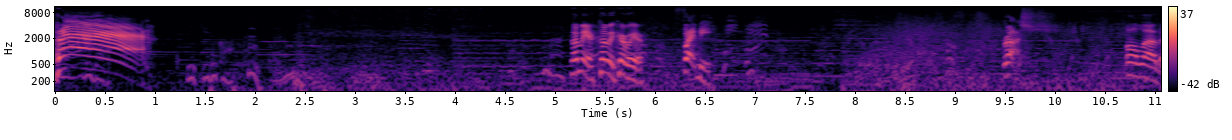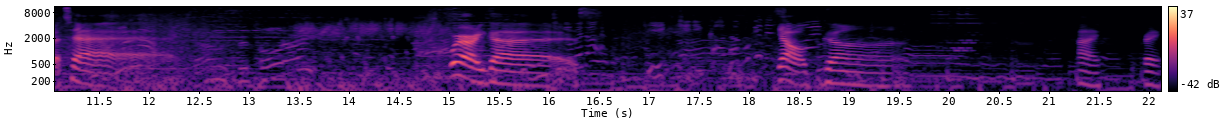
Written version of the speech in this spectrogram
Ha! Come here, come here, come here. Fight me. Rush. All out attack. Where are you guys? Y'all gone. Hi, Ray.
